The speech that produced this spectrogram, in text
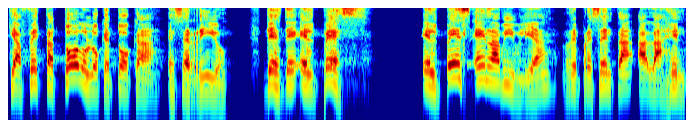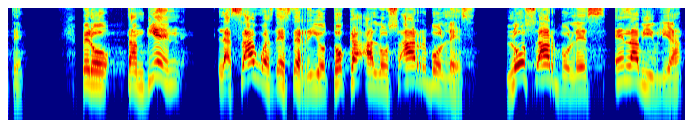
que afecta todo lo que toca ese río. Desde el pez. El pez en la Biblia representa a la gente. Pero también las aguas de este río toca a los árboles. Los árboles en la Biblia,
